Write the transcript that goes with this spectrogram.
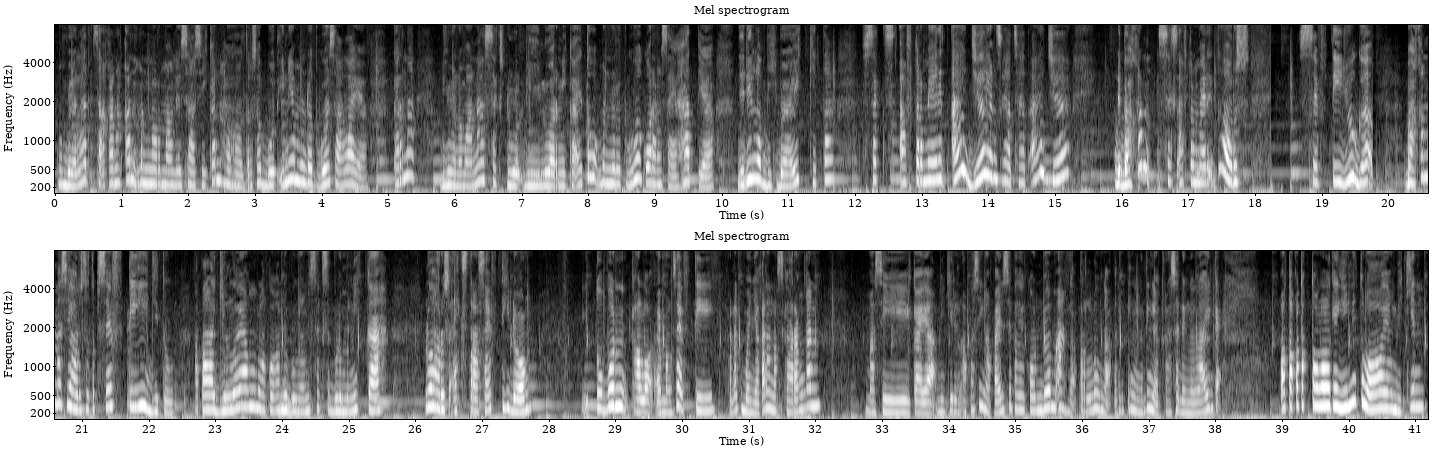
membela seakan-akan menormalisasikan hal-hal tersebut. Ini yang menurut gue salah ya. Karena di mana-mana seks di luar nikah itu menurut gue kurang sehat ya. Jadi lebih baik kita seks after married aja yang sehat-sehat aja. Bahkan seks after married itu harus safety juga. Bahkan masih harus tetap safety gitu. Apalagi lo yang melakukan hubungan seks sebelum menikah. Lo harus extra safety dong itu pun kalau emang safety karena kebanyakan anak sekarang kan masih kayak mikirin apa sih ngapain sih pakai kondom? Ah nggak perlu nggak penting nanti nggak kerasa dan lain-lain. Kayak otak-otak tolol kayak gini tuh loh yang bikin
